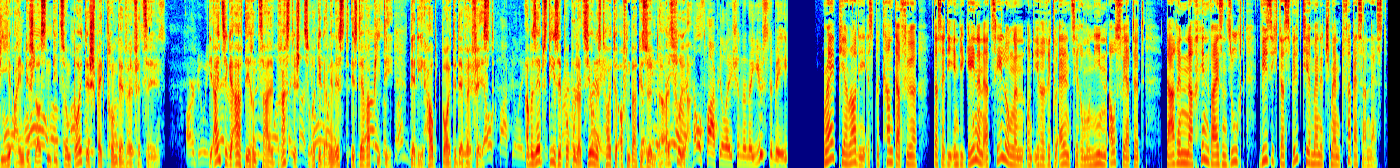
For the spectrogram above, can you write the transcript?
die eingeschlossen, die zum Beutespektrum der Wölfe zählen. Die einzige Art, deren Zahl drastisch zurückgegangen ist, ist der Wapiti, der die Hauptbeute der Wölfe ist. Aber selbst diese Population ist heute offenbar gesünder als früher. Ray Pierotti ist bekannt dafür, dass er die indigenen Erzählungen und ihre rituellen Zeremonien auswertet, darin nach Hinweisen sucht, wie sich das Wildtiermanagement verbessern lässt.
